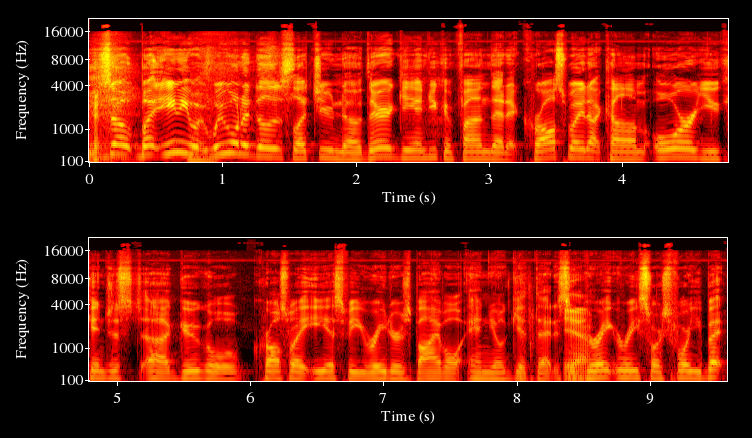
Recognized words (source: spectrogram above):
yeah. So, but anyway, we wanted to just let you know. There again, you can find that at crossway.com or you can just uh, Google Crossway ESV Reader's Bible and you'll get that. It's a great resource for you. But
